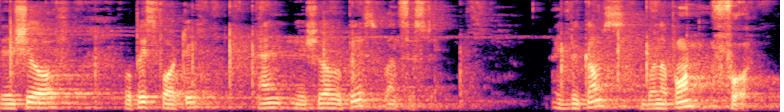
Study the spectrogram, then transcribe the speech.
ratio of rupees 40 and ratio of rupees 160 it becomes 1 upon 4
